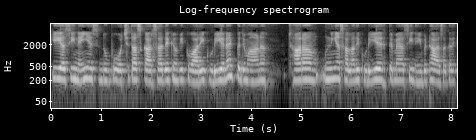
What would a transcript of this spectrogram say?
ਕਿ ਅਸੀਂ ਨਹੀਂ ਇਸ ਨੂੰ ਪੁੱਛ-ਦੱਸ ਕਰ ਸਕਦੇ, ਕਿਉਂਕਿ ਕੁਵਾਰੀ ਕੁੜੀ ਹੈ ਨਾ, ਇੱਕ ਜਵਾਨ 18 19 ਸਾਲਾਂ ਦੀ ਕੁੜੀ ਹੈ ਤੇ ਮੈਂ ਅਸੀਂ ਨਹੀਂ ਬਿਠਾ ਸਕਦੇ।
